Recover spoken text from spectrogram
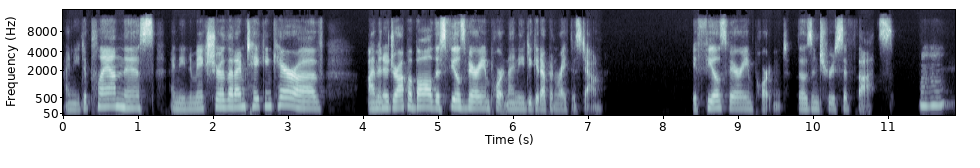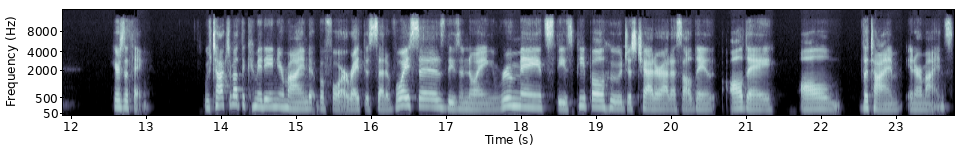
I need to plan this. I need to make sure that I'm taken care of. I'm going to drop a ball. This feels very important. I need to get up and write this down. It feels very important, those intrusive thoughts. Mm-hmm. Here's the thing we've talked about the committee in your mind before, right? This set of voices, these annoying roommates, these people who just chatter at us all day, all day, all the time in our minds.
